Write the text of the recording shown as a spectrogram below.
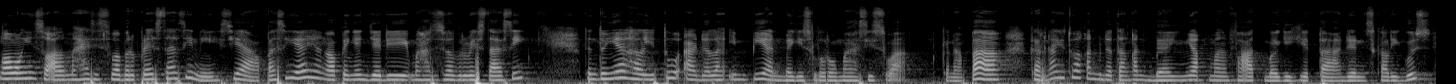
Ngomongin soal mahasiswa berprestasi nih, siapa sih ya yang gak pengen jadi mahasiswa berprestasi? Tentunya hal itu adalah impian bagi seluruh mahasiswa. Kenapa? Karena itu akan mendatangkan banyak manfaat bagi kita dan sekaligus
